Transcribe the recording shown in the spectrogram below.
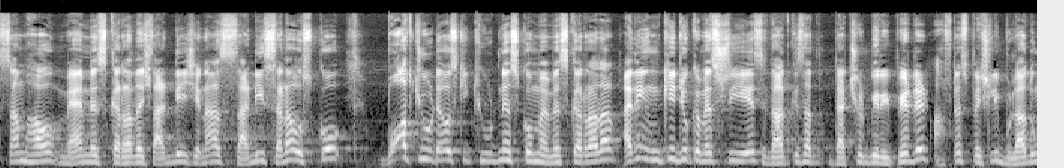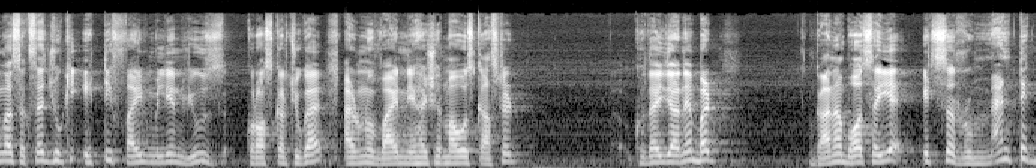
somehow मैं मिस कर रहा था। साडी शना, साडी सना, उसको बहुत क्यूट है। उसकी क्यूटनेस को मैं मिस कर रहा था। आई थिंक उनकी जो केमिस्ट्री है, सिद्धार्थ के साथ that should be repeated after specially Bhula Dunga success जो कि 85 मिलियन व्यूज़ क्रॉस कर चुका है। I don't know why Neha Sharma was casted खुदा ही जाने बट गाना बहुत सही है। इट्स अ रोमांटिक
